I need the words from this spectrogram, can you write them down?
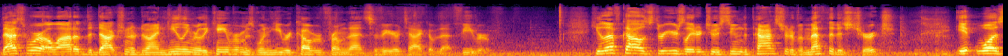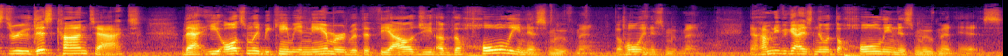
that's where a lot of the doctrine of divine healing really came from, is when he recovered from that severe attack of that fever. He left college three years later to assume the pastorate of a Methodist church. It was through this contact that he ultimately became enamored with the theology of the holiness movement. The holiness movement. Now, how many of you guys know what the holiness movement is?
